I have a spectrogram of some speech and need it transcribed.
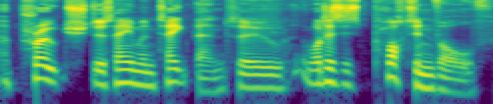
approach does Haman take then to what does his plot involve?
